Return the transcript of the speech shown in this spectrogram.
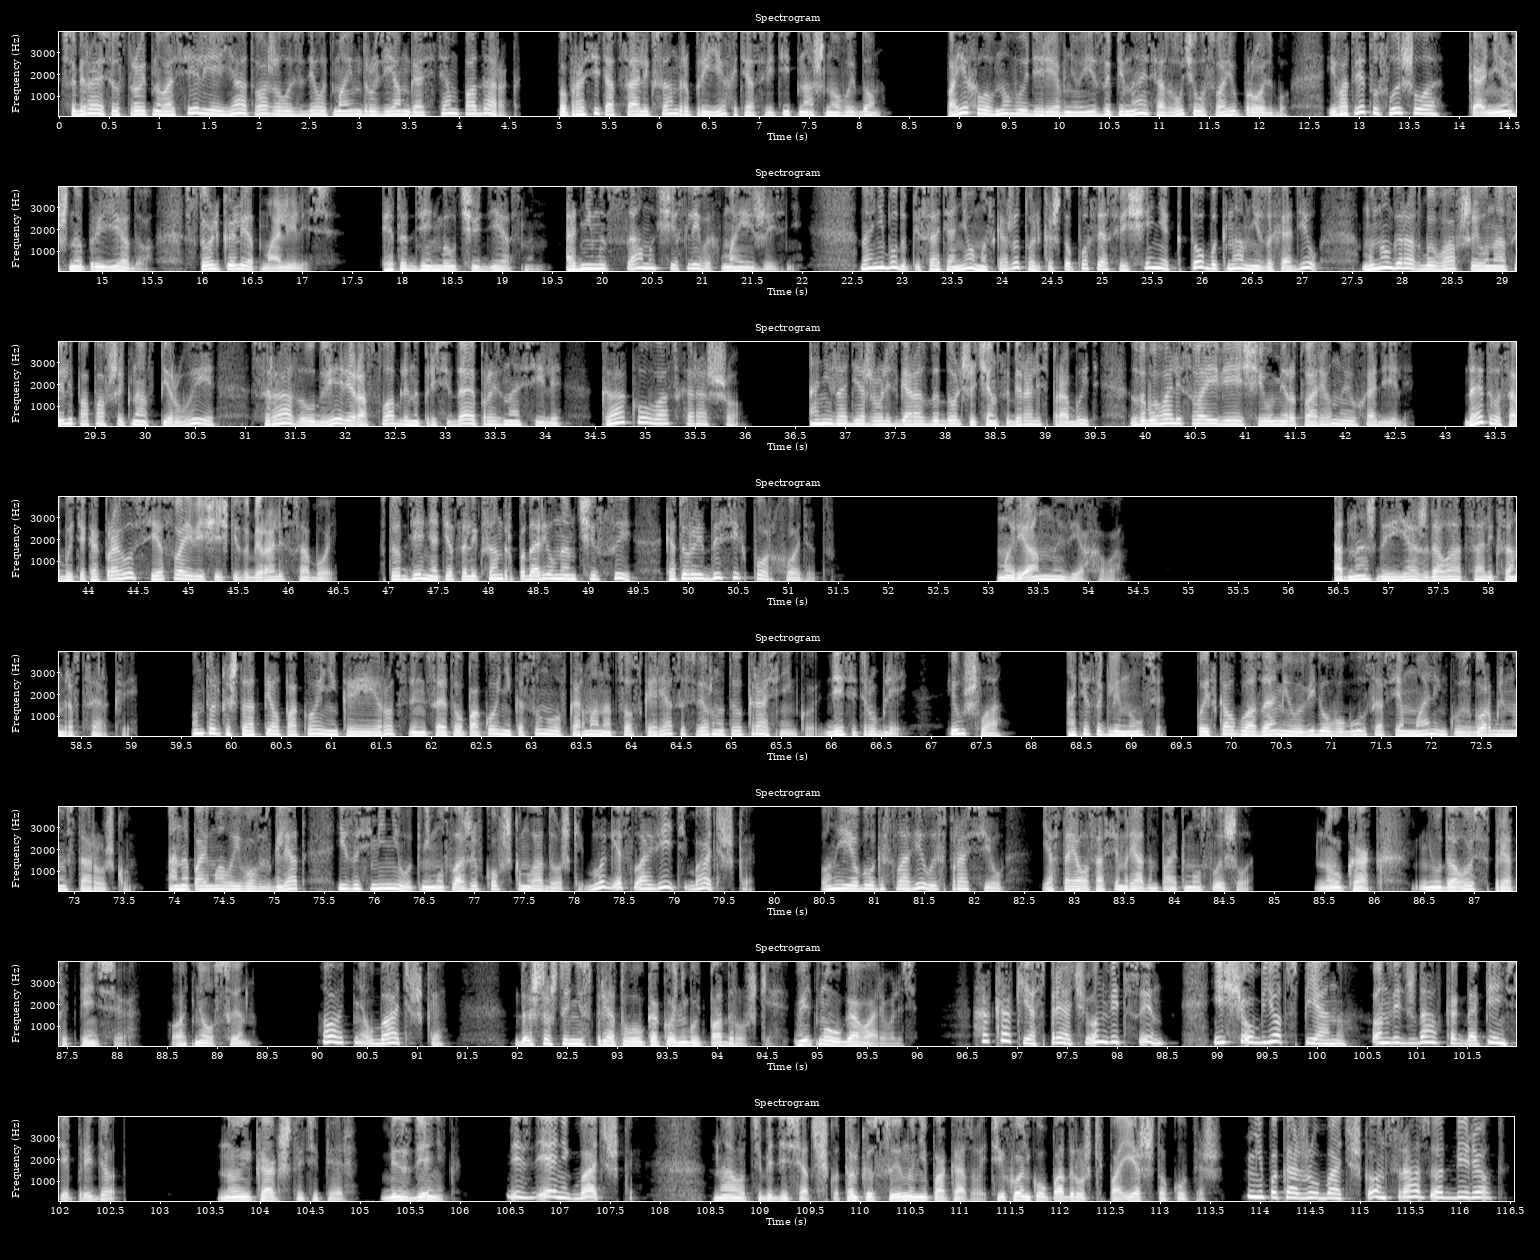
Собираясь устроить новоселье, я отважилась сделать моим друзьям-гостям подарок попросить отца Александра приехать и осветить наш новый дом. Поехала в новую деревню и, запинаясь, озвучила свою просьбу, и в ответ услышала «Конечно, приеду. Столько лет молились». Этот день был чудесным, одним из самых счастливых в моей жизни. Но я не буду писать о нем, а скажу только, что после освещения кто бы к нам ни заходил, много раз бывавшие у нас или попавшие к нам впервые, сразу у двери расслабленно приседая произносили — «Как у вас хорошо!» Они задерживались гораздо дольше, чем собирались пробыть, забывали свои вещи, умиротворенные уходили. До этого события, как правило, все свои вещички забирали с собой. В тот день отец Александр подарил нам часы, которые до сих пор ходят. Марианна Вехова Однажды я ждала отца Александра в церкви. Он только что отпел покойника, и родственница этого покойника сунула в карман отцовской рясы свернутую красненькую, десять рублей, и ушла. Отец оглянулся, поискал глазами и увидел в углу совсем маленькую, сгорбленную старушку. Она поймала его взгляд и засеменила к нему, сложив ковшиком ладошки. «Благословите, батюшка!» Он ее благословил и спросил. Я стояла совсем рядом, поэтому услышала. «Ну как, не удалось спрятать пенсию?» Отнял сын. «Отнял, батюшка». «Да что ж ты не спрятала у какой-нибудь подружки? Ведь мы уговаривались». «А как я спрячу? Он ведь сын. Еще убьет с пьяну. Он ведь ждал, когда пенсия придет». «Ну и как ж ты теперь? Без денег?» «Без денег, батюшка». «На вот тебе десяточку, только сыну не показывай. Тихонько у подружки поешь, что купишь». «Не покажу, батюшка, он сразу отберет».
